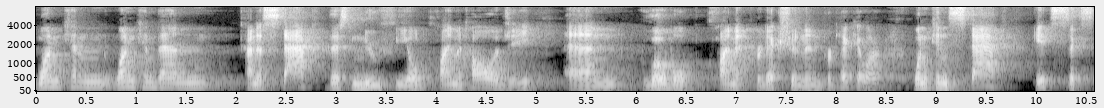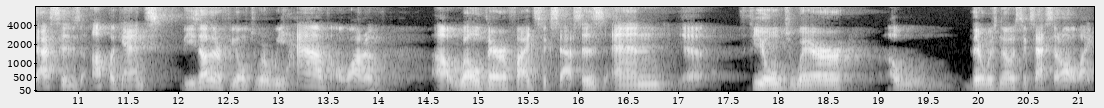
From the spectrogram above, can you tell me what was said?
one can one can then kind of stack this new field, climatology and global climate prediction in particular. One can stack its successes up against these other fields where we have a lot of uh, well verified successes and uh, fields where uh, there was no success at all, like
